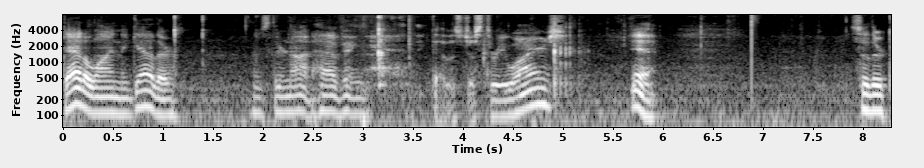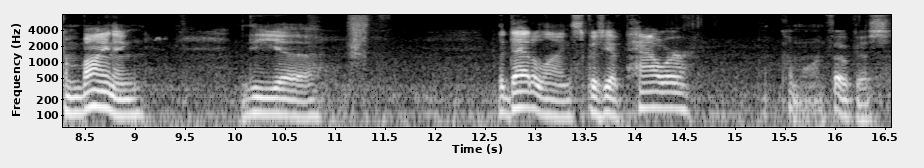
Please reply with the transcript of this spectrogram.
data line together as they're not having, I think that was just three wires. Yeah. So they're combining the uh, the data lines because you have power. Come on, focus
